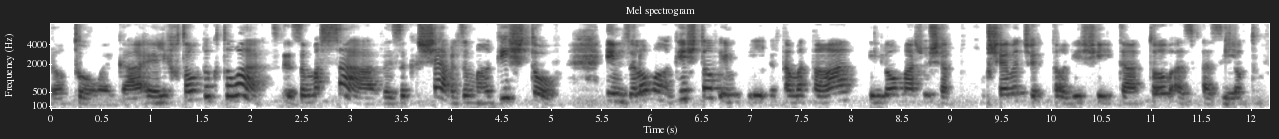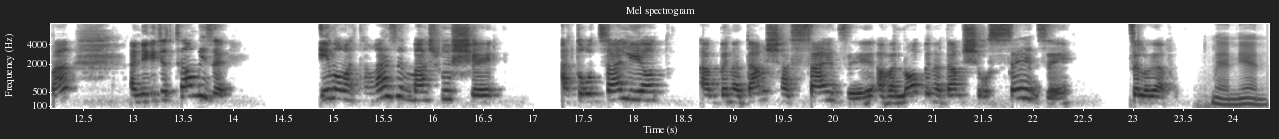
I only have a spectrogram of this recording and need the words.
באותו רגע, אה, לכתוב דוקטורט, זה מסע וזה קשה, אבל זה מרגיש טוב. אם זה לא מרגיש טוב, אם המטרה היא לא משהו שאת חושבת שתרגישי איתה טוב, אז, אז היא לא טובה. אני אגיד יותר מזה, אם המטרה זה משהו שאת רוצה להיות הבן אדם שעשה את זה, אבל לא הבן אדם שעושה את זה, זה לא יעבוד. מעניין.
